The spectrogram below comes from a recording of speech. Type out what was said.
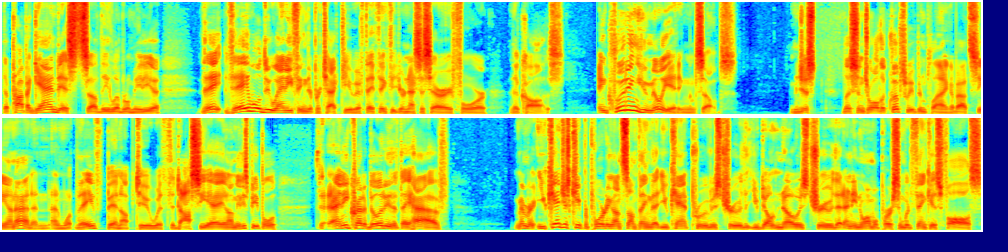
the propagandists of the liberal media, they they will do anything to protect you if they think that you're necessary for the cause, including humiliating themselves. I mean, just listen to all the clips we've been playing about CNN and, and what they've been up to with the dossier. And I mean, these people, any credibility that they have, remember, you can't just keep reporting on something that you can't prove is true, that you don't know is true, that any normal person would think is false,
